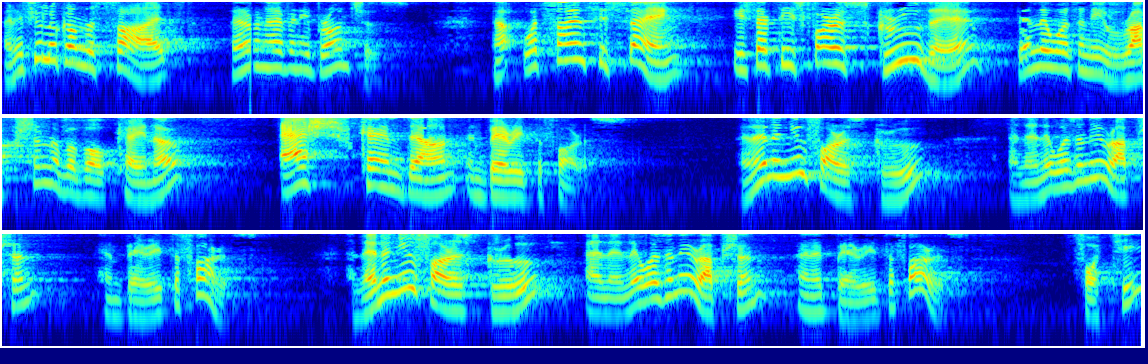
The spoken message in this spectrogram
And if you look on the sides, they don't have any branches. Now, what science is saying is that these forests grew there, then there was an eruption of a volcano, ash came down and buried the forest. And then a new forest grew, and then there was an eruption and buried the forest. And then a new forest grew, and then there was an eruption and it buried the forest. 40,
